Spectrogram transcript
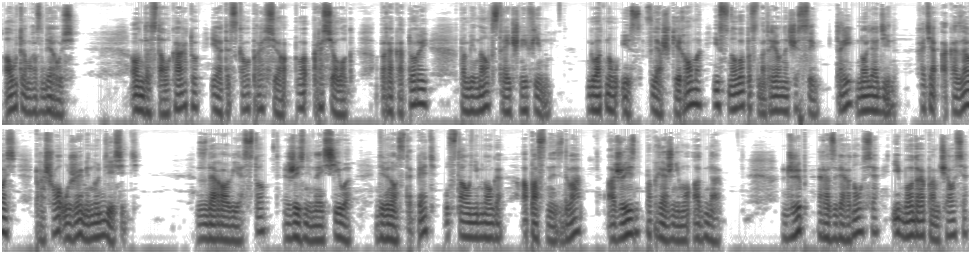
А утром разберусь». Он достал карту и отыскал проселок, про который поминал встречный фин. Глотнул из фляжки рома и снова посмотрел на часы. 3.01. Хотя, оказалось, прошло уже минут 10. Здоровье 100, жизненная сила 95, устал немного, опасность 2, а жизнь по-прежнему одна. Джип развернулся и бодро помчался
